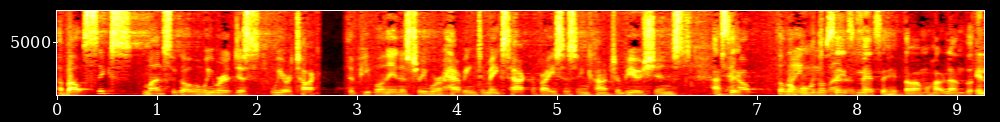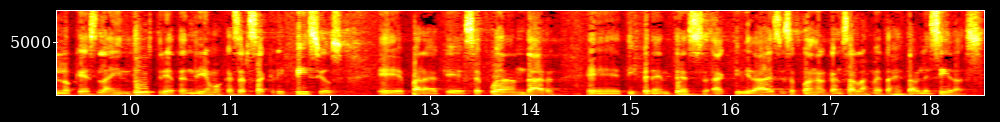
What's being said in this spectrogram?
About six months ago, when we were just we were talking, the people in the industry were having to make sacrifices and contributions Hace to help the como unos seis meses estábamos hablando en lo que es la industria, tendríamos que hacer sacrificios eh, para que se puedan dar eh, diferentes actividades y se puedan alcanzar las metas establecidas.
